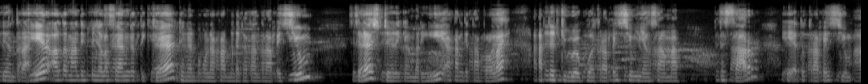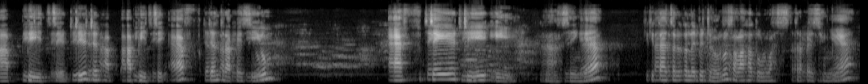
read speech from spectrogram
Yang terakhir, alternatif penyelesaian ketiga dengan menggunakan pendekatan trapesium. Jelas dari gambar ini akan kita peroleh ada dua buah trapesium yang sama besar, yaitu trapesium ABCD dan ABCF dan trapesium FCDE. Nah, sehingga kita cari terlebih dahulu salah satu luas trapesiumnya.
